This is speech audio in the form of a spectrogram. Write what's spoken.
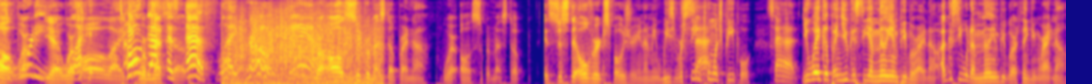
all- to we're- 40. yeah, we're all, like, tone we're deaf as up. F. Like, bro, damn. We're all super messed up right now. We're all super messed up. It's just the overexposure. You know what I mean? We, we're seeing Sad. too much people. Sad. You wake up and you can see a million people right now. I can see what a million people are thinking right now.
